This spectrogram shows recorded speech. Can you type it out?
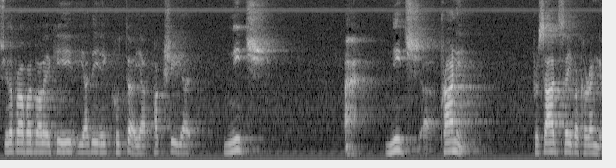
शिल प्रभात बोले कि यदि एक कुत्ता या पक्षी या नीच नीच प्राणी, प्रसाद सेवा करेंगे।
